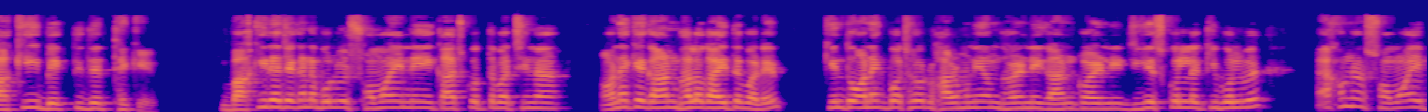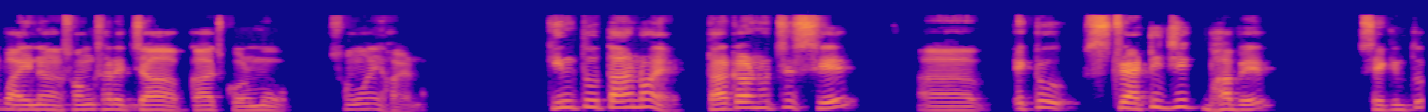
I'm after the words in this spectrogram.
বাকি ব্যক্তিদের থেকে। বাকিরা যেখানে বলবে, সময় নেই, কাজ করতে পারছি না। অনেকে গান ভালো গাইতে পারে, কিন্তু অনেক বছর হারমোনিয়াম ধরেনি, গান করেনি, জিজ্ঞেস করলে কি বলবে? এখন আর সময় পাই না, সংসারের চাপ, কাজকর্ম, সময় হয় না। কিন্তু তা নয়, তার কারণ হচ্ছে সে একটু স্ট্র্যাটেজিক ভাবে সে কিন্তু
